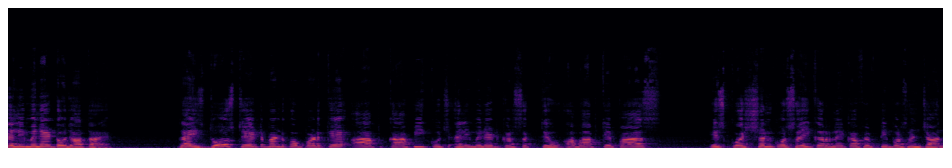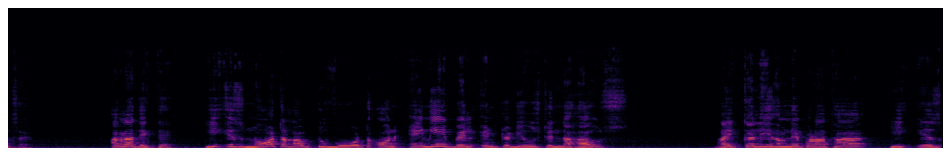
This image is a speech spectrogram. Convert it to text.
एलिमिनेट हो जाता है। गाइस दो स्टेटमेंट को पढ़ के आप काफ़ी कुछ एलिमिनेट कर सकते हो। अब आपके पास इस क्वेश्चन को सही करने का 50 परसेंट चांस है। अगला देखते हैं। He is not allowed to vote on any bill introduced in the house भाई, कल ही हमने पढ़ा था he is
